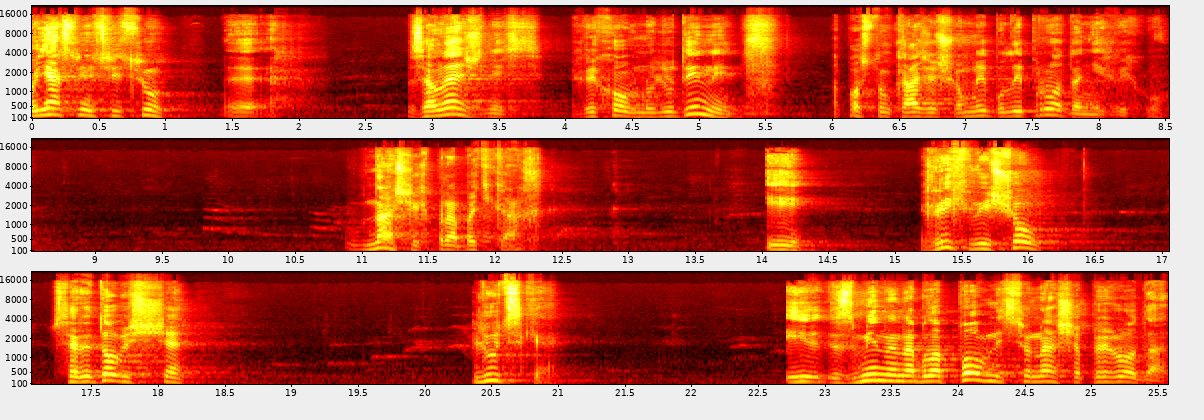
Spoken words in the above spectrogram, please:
Пояснюючи цю е, залежність гріховну людини, апостол каже, що ми були продані гріху в наших прабатьках. І гріх війшов в середовище людське. І змінена була повністю наша природа.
